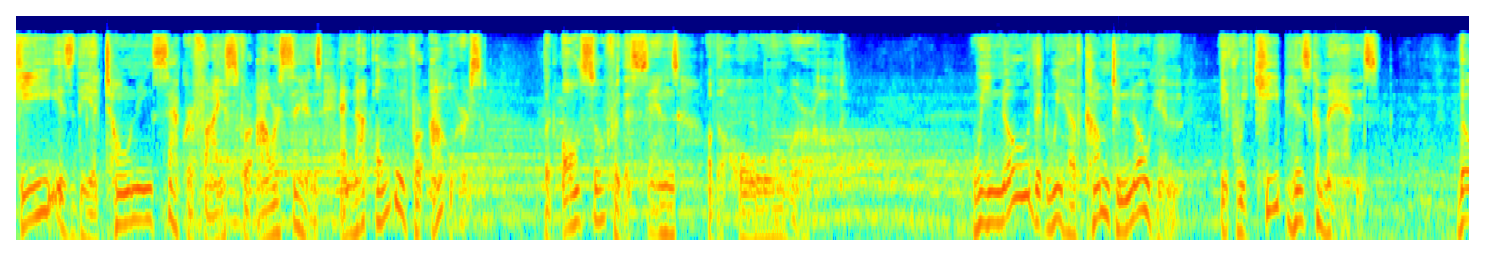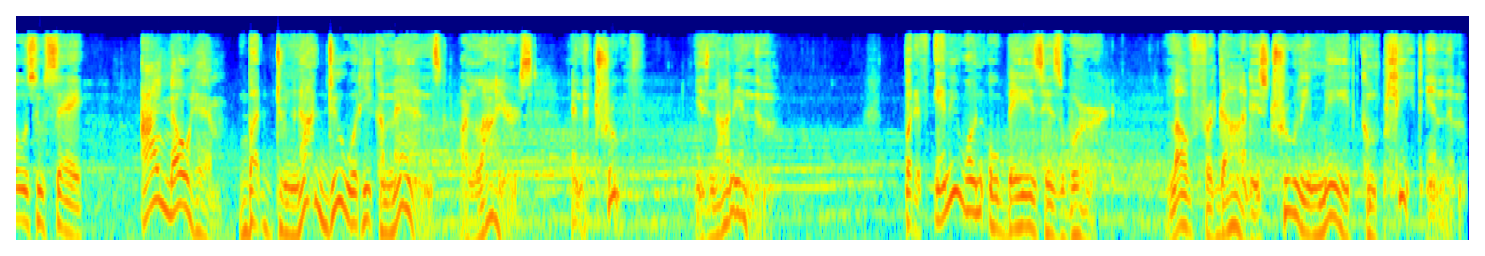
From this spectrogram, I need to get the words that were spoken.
He is the atoning sacrifice for our sins, and not only for ours, but also for the sins of the whole world. We know that we have come to know him if we keep his commands. Those who say, I know him, but do not do what he commands are liars, and the truth is not in them. But if anyone obeys his word, love for God is truly made complete in them.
